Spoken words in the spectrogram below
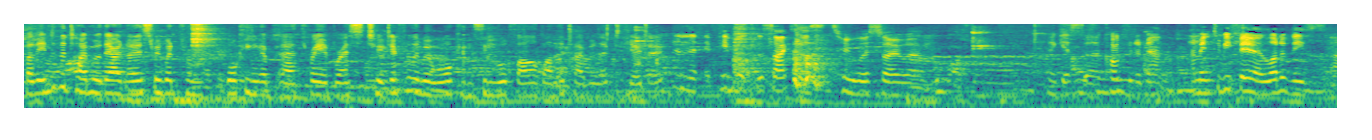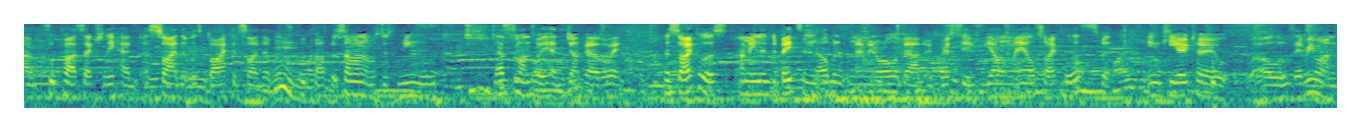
By the end of the time we were there, I noticed we went from walking uh, three abreast to definitely we were walking single file by the time we left Kyoto. And the people, the cyclists who were so, um, I guess, uh, confident about. I mean, to be fair, a lot of these um, footpaths actually had a side that was bike, a side that was footpath, but some of them was just mingled. That's the ones where you had to jump out of the way. The cyclists, I mean, the debates in Melbourne at the moment are all about aggressive young male cyclists, but in Kyoto, well, it was everyone,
